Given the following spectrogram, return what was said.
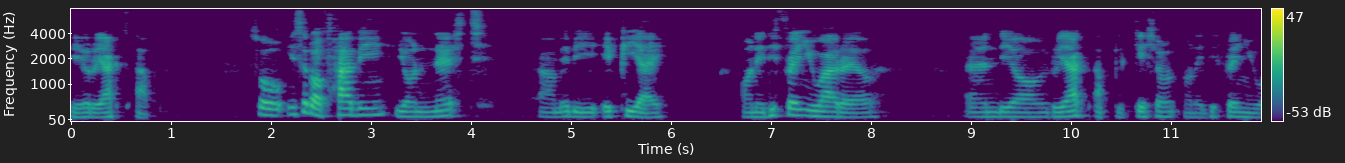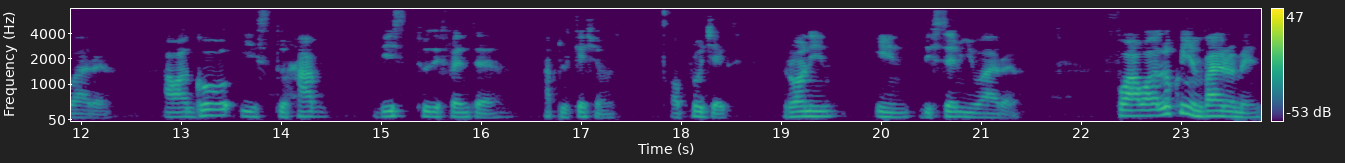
a React app. So instead of having your Nest uh, maybe API on a different URL and your React application on a different URL, our goal is to have these two different uh, applications or projects running in the same URL. For our local environment,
